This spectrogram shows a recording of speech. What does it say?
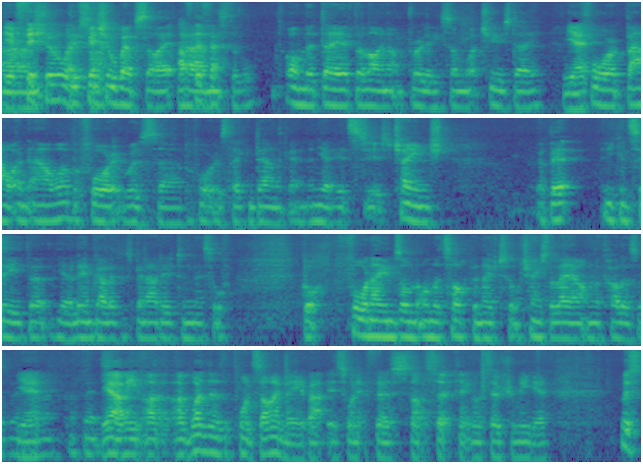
The um, official the website official website of the um, festival. on the day of the lineup release on what Tuesday Yeah. for about an hour before it was uh, before it was taken down again. And yeah, it's it's changed a bit. And you can see that yeah, Liam Gallagher's been added, and they've sort of got four names on on the top, and they've sort of changed the layout and the colours of it. Yeah. uh, a bit. Yeah, I mean, I, I, one of the points I made about this when it first started circulating on social media was,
